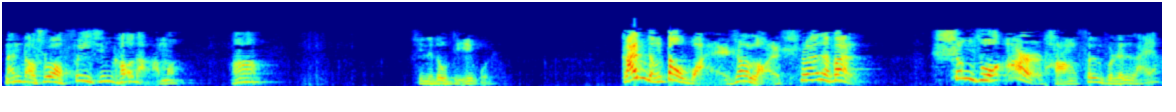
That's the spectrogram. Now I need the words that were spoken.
难道说要飞行拷打吗？啊，心里都嘀咕着。赶等到晚上，老爷吃完了饭，升座二堂，吩咐人来呀，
